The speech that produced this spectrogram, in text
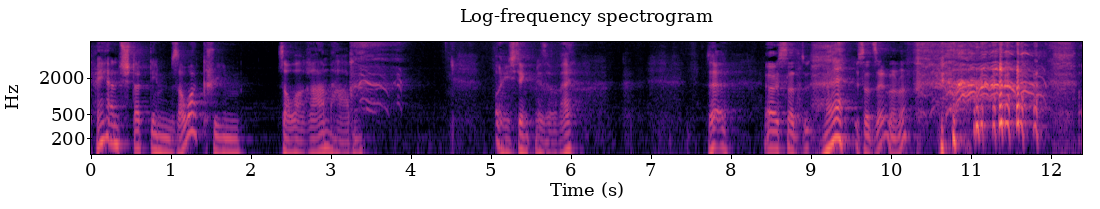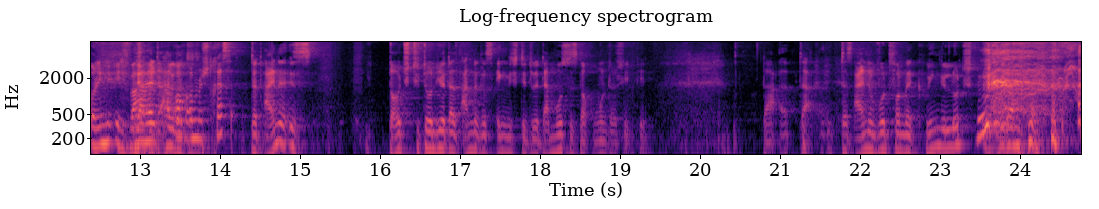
Kann ich anstatt dem Sour Cream Sauerrahm haben? Und ich denke mir so, was? Ja, ist das, Hä? ist dasselbe, ne? Und ich, ich war Ja, halt auch das- im Stress. Das eine ist deutsch tituliert, das andere ist englisch tituliert. Da muss es doch einen Unterschied geben. Da, da, das eine wurde von der Queen gelutscht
